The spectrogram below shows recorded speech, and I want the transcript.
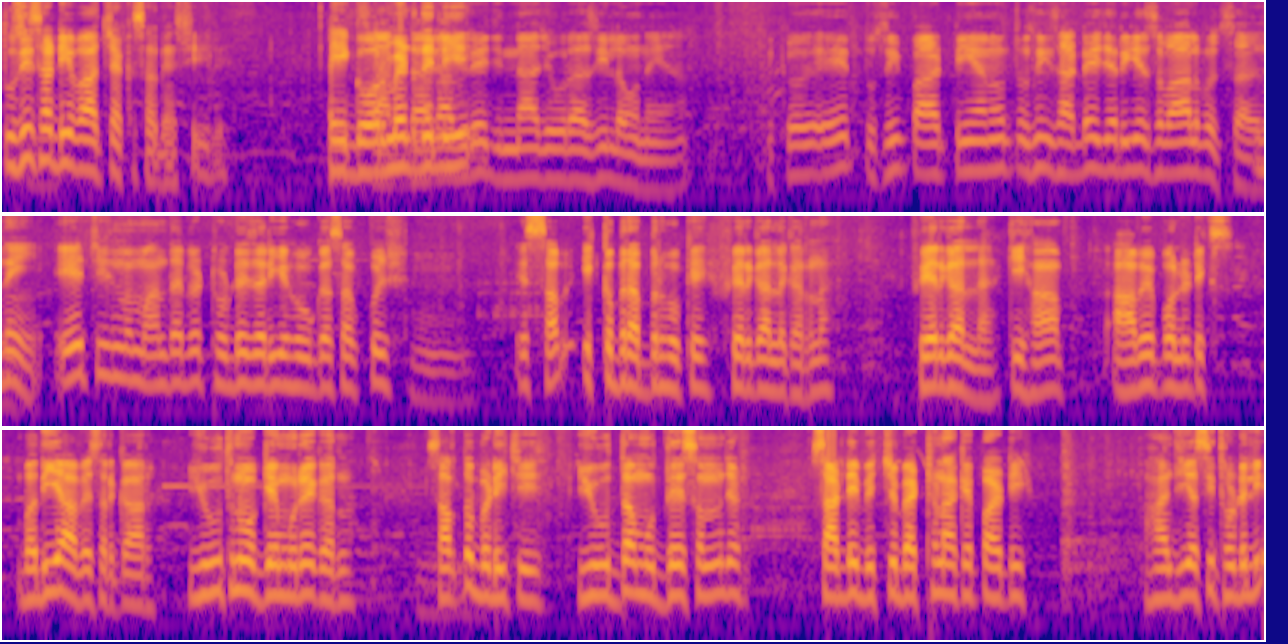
ਤੁਸੀਂ ਸਾਡੀ ਆਵਾਜ਼ ਚੱਕ ਸਕਦੇ ਹੋ ਇਸ ਚੀਜ਼ ਲਈ ਇਹ ਗਵਰਨਮੈਂਟ ਦੇ ਲਈ ਵੀਰੇ ਜਿੰਨਾ ਜ਼ੋਰ ਅਸੀਂ ਲਾਉਨੇ ਆ ਦੇਖੋ ਇਹ ਤੁਸੀਂ ਪਾਰਟੀਆਂ ਨੂੰ ਤੁਸੀਂ ਸਾਡੇ ਜਰੀਏ ਸਵਾਲ ਪੁੱਛ ਸਕਦੇ ਨਹੀਂ ਇਹ ਚੀਜ਼ ਮੈਂ ਮੰਨਦਾ ਵੀ ਤੁਹਾਡੇ ਜ਼ਰੀਏ ਹੋਊਗਾ ਸਭ ਕੁਝ। ਇਹ ਸਭ ਇੱਕ ਬਰਾਬਰ ਹੋ ਕੇ ਫਿਰ ਗੱਲ ਕਰਨਾ। ਫਿਰ ਗੱਲ ਹੈ ਕਿ ਹਾਂ ਆਵੇ ਪੋਲਿਟਿਕਸ ਵਧੀਆ ਆਵੇ ਸਰਕਾਰ ਯੂਥ ਨੂੰ ਅੱਗੇ ਮੂਰੇ ਕਰਨ। ਸਭ ਤੋਂ ਬੜੀ ਚੀਜ਼ ਯੂਥ ਦਾ ਮੁੱਦੇ ਸਮਝਣ ਸਾਡੇ ਵਿੱਚ ਬੈਠਣ ਆ ਕੇ ਪਾਰਟੀ। ਹਾਂਜੀ ਅਸੀਂ ਤੁਹਾਡੇ ਲਈ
